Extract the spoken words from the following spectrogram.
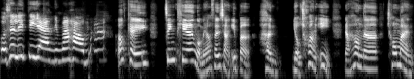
我是莉迪亚，你们好吗？OK，今天我们要分享一本很有创意，然后呢，充满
